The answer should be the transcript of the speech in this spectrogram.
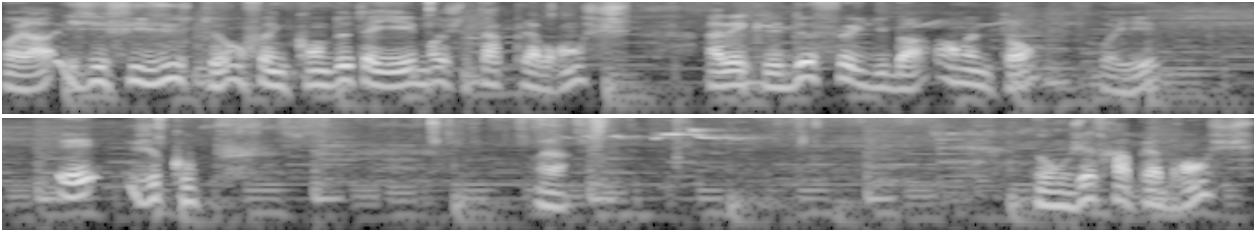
Voilà, il suffit juste en fin de compte de tailler. Moi je tape la branche avec les deux feuilles du bas en même temps, vous voyez, et je coupe. Voilà. Donc j'attrape la branche,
